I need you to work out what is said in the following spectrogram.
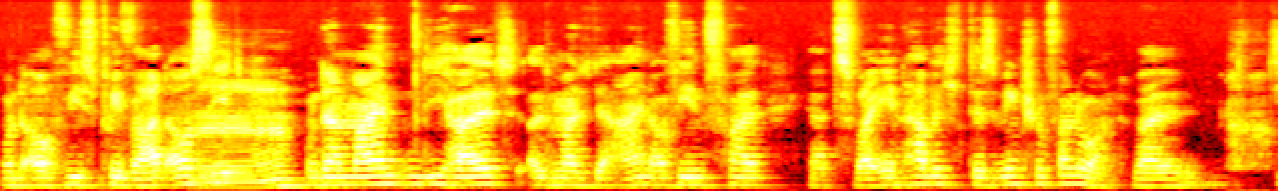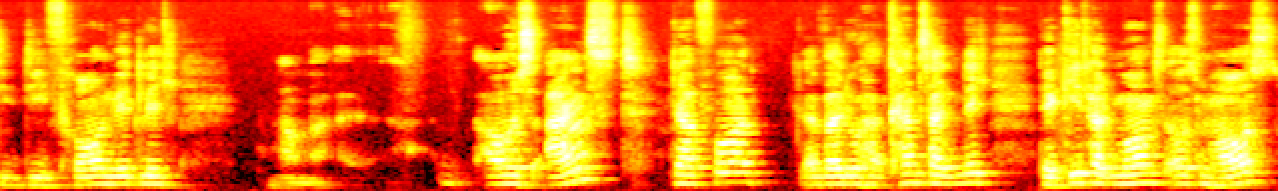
und auch wie es privat aussieht. Mhm. Und dann meinten die halt, also meinte der eine auf jeden Fall, ja, zwei Ehen habe ich deswegen schon verloren, weil die, die Frauen wirklich aus Angst davor, weil du kannst halt nicht, der geht halt morgens aus dem Haus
